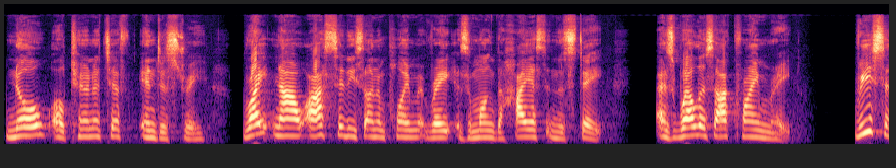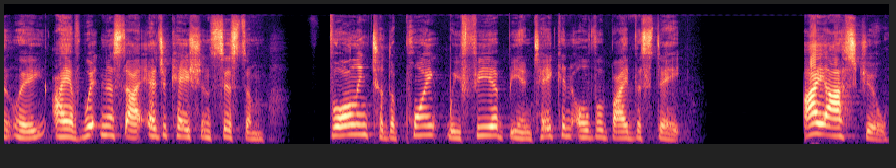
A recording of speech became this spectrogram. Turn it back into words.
no alternative industry. Right now, our city's unemployment rate is among the highest in the state, as well as our crime rate. Recently, I have witnessed our education system falling to the point we fear being taken over by the state. I ask you,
